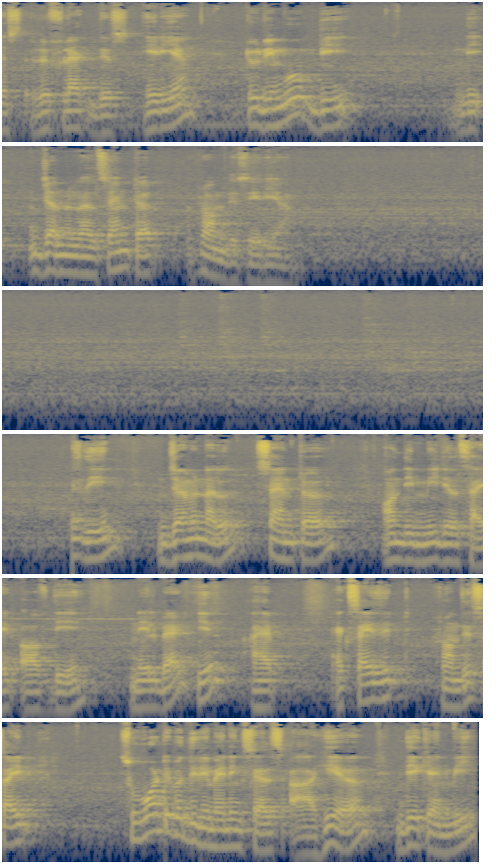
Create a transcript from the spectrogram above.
just reflect this area to remove the the germinal center from this area. The germinal center on the medial side of the nail bed. Here I have excised it from this side so whatever the remaining cells are here, they can be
